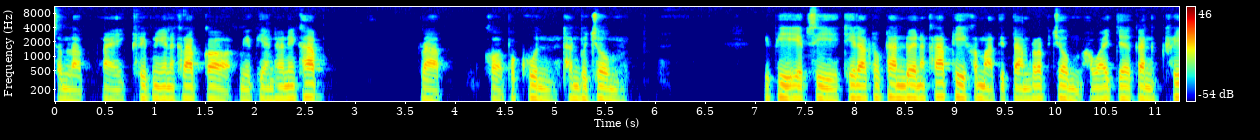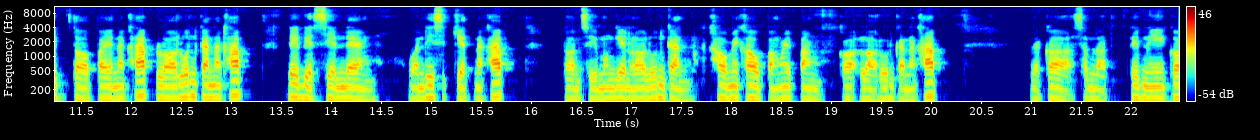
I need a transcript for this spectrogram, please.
สำหรับในคลิปนี้นะครับ ก็มีเพียงเท่านี้ครับกราบขอบพระคุณท่านผู้ชมพี่พีเอฟซีที่รักทุกท่านด้วยนะครับ ที่เข้ามาติดตามรับชม เอาไว้เจอกันคลิปต่อไปนะครับ รอลุ้นกันนะครับเลขเด็ดเซียนแดงวันที่ 17 นะครับ ตอน4โมงเย็นรอลุ้นกัน เข้าไม่เข้าปังไม่ปังก็รอลุ้นกันนะครับ แล้วก็สำหรับคลิปนี้ก็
